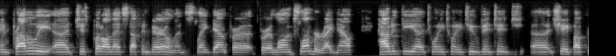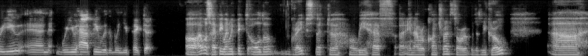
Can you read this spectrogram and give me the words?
and probably uh, just put all that stuff in barrel and just laying down for a, for a long slumber right now. How did the uh, 2022 vintage uh, shape up for you, and were you happy with it when you picked it? Uh, I was happy when we picked all the grapes that uh, we have uh, in our contracts or that we grow. Uh,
